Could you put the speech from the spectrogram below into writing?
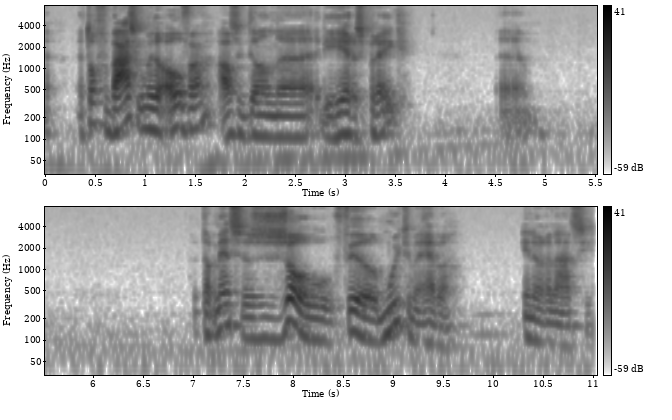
ja. En toch verbaas ik me erover als ik dan eh, die heren spreek. eh, dat mensen er zoveel moeite mee hebben in een relatie.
